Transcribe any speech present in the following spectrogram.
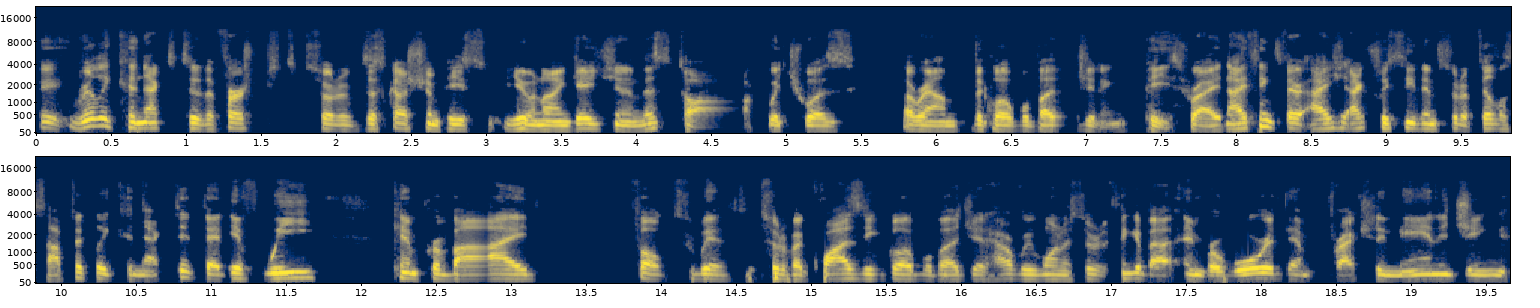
it really connects to the first sort of discussion piece you and I engaged in in this talk, which was around the global budgeting piece, right? And I think there, I actually see them sort of philosophically connected that if we can provide folks with sort of a quasi global budget, however we want to sort of think about and reward them for actually managing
